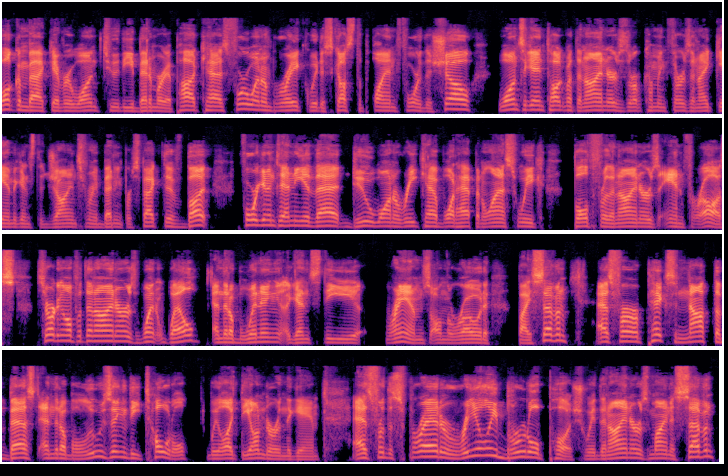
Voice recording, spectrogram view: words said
Welcome back, everyone, to the Bet Area podcast. For one on break, we discussed the plan for the show. Once again, talk about the Niners, their upcoming Thursday night game against the Giants from a betting perspective. But before we get into any of that, do want to recap what happened last week, both for the Niners and for us. Starting off with the Niners, went well, ended up winning against the Rams on the road by seven. As for our picks, not the best. Ended up losing the total. We like the under in the game. As for the spread, really brutal push. We had the Niners minus seven.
